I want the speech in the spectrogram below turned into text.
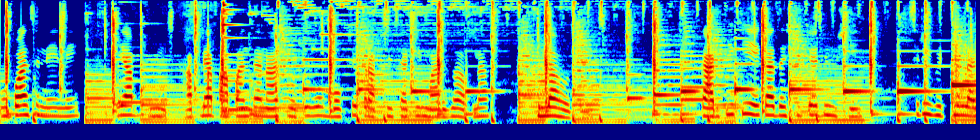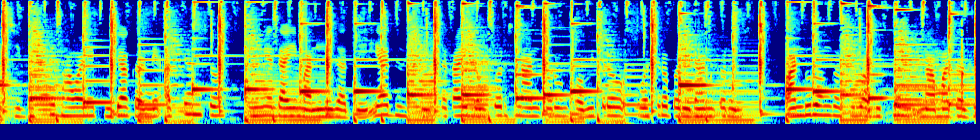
उपासनेने या आपल्या पापांचा नाश होतो व मोक्ष प्राप्तीसाठी मार्ग आपला खुला होतो. कार्तिकी एकादशीच्या दिवशी श्री विठ्ठलाची भक्तिभावाने पूजा करणे अत्यंत पुण्यदायी मानले जाते. या दिवशी सकाळी लवकर स्नान करून पवित्र वस्त्र परिधान करून पांडुरंग किंवा विठ्ठल नामाचा जप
